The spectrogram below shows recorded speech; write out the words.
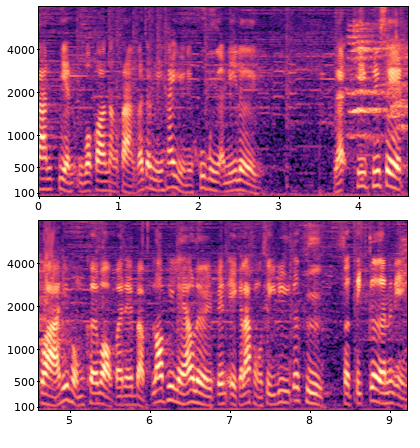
การเปลี่ยนอุปกรณ์ต่างๆ ก็จะมีให้อยู่ในคู่มืออันนี้เลย และที่พิเศษกว่าที่ผมเคยบอกไปในแบบรอบที่แล้วเลย เป็นเอกลักษณ์ของซีดีก็คือสติกเกอร์นั่นเอง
